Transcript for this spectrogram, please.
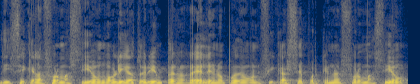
dice que la formación obligatoria en PRL no puede bonificarse porque no es formación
